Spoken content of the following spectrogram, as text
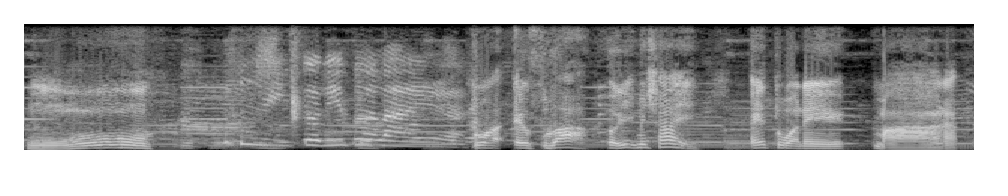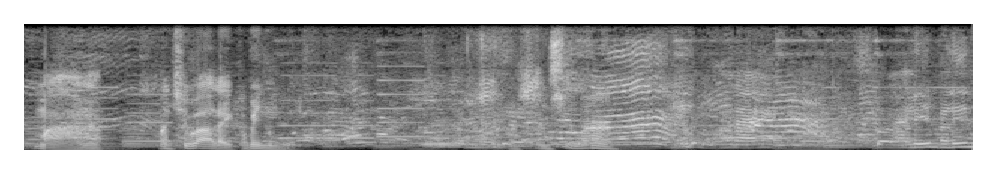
โอ้ตัวนี้คืออะไรอะตัวเอลซูล่า เอ้ย ไม่ใช่ ไอตัวในหมาน่ะ หมาน่ะ มันชื่อว่าอะไรก็ไม่รู้ มันชื่อว่ามาลินมาลิน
